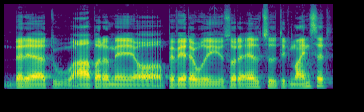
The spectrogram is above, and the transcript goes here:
hvad det er, du arbejder med og bevæger dig ud i, så er det altid dit mindset,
